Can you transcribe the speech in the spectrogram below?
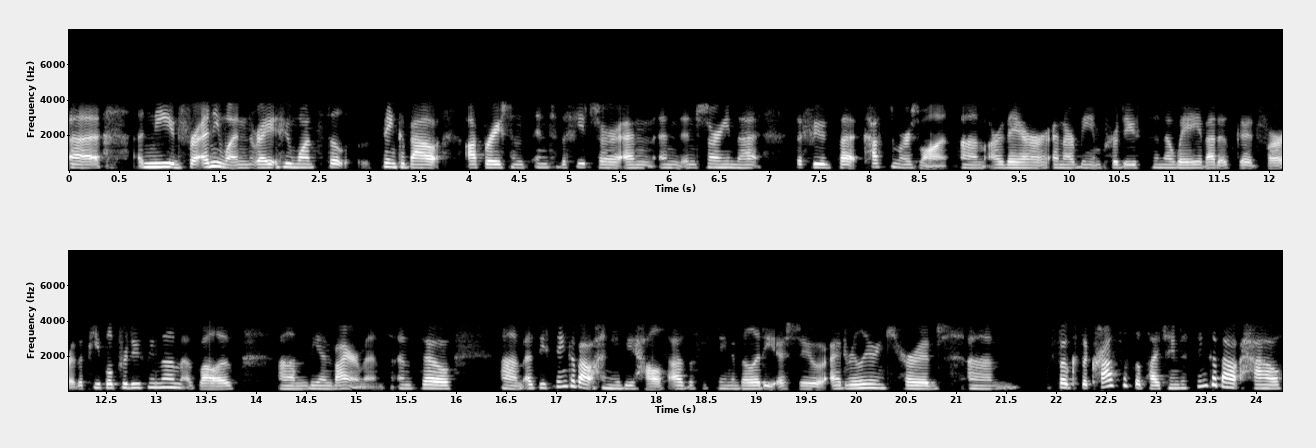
uh, need for anyone, right, who wants to think about operations into the future and, and ensuring that the foods that customers want um, are there and are being produced in a way that is good for the people producing them as well as um, the environment. And so, um, as you think about honeybee health as a sustainability issue, I'd really encourage um, folks across the supply chain to think about how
